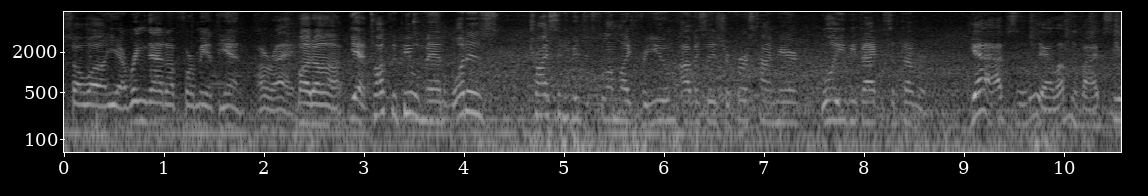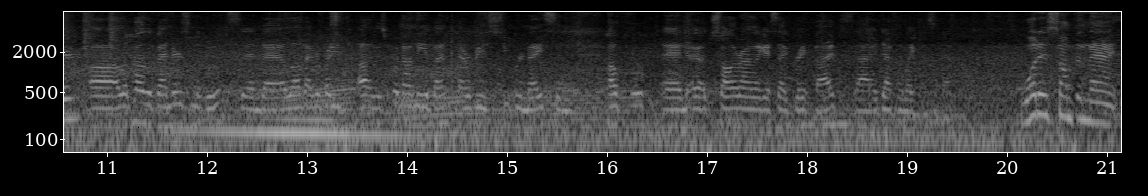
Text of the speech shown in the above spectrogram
So, uh, yeah, ring that up for me at the end. All right. But uh, yeah, talk to people, man. What is Tri City Vintage Flum like for you? Obviously, it's your first time here. Will you be back in September? Yeah, absolutely. I love the vibes here. Uh, I love all the vendors and the booths, and uh, I love everybody uh, who's putting on the event. Everybody's super nice and helpful, and uh, it's all around, like I said, great vibes. I definitely like this event. What is something that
